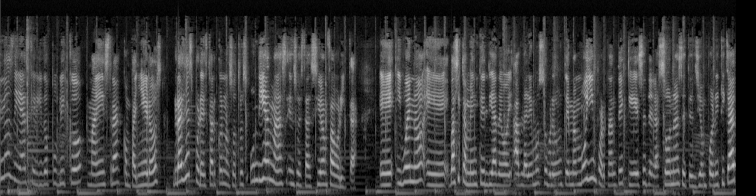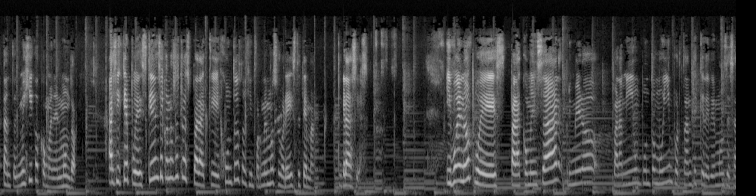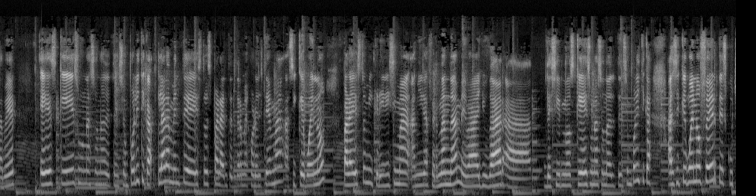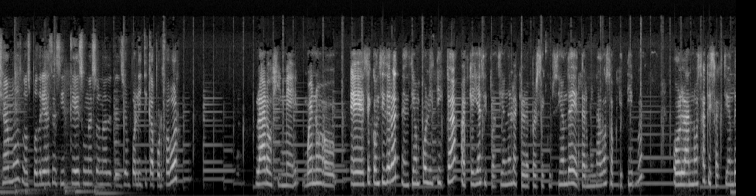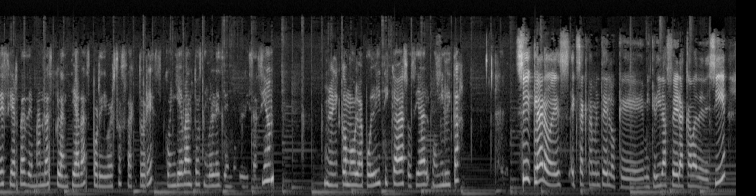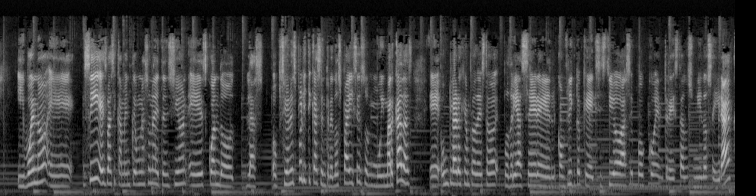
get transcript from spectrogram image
Buenos días, querido público, maestra, compañeros. Gracias por estar con nosotros un día más en su estación favorita. Eh, y bueno, eh, básicamente el día de hoy hablaremos sobre un tema muy importante que es el de las zonas de tensión política, tanto en México como en el mundo. Así que pues quédense con nosotros para que juntos nos informemos sobre este tema. Gracias. Y bueno, pues para comenzar, primero para mí un punto muy importante que debemos de saber es que es una zona de tensión política. Claramente esto es para entender mejor el tema, así que bueno, para esto mi queridísima amiga Fernanda me va a ayudar a decirnos qué es una zona de tensión política. Así que bueno, Fer, te escuchamos, ¿nos podrías decir qué es una zona de tensión política, por favor? Claro, Jimé. Bueno, eh, se considera tensión política aquella situación en la que la persecución de determinados objetivos o la no satisfacción de ciertas demandas planteadas por diversos factores conlleva altos niveles de movilización, eh, como la política, social o militar. Sí, claro, es exactamente lo que mi querida Fer acaba de decir. Y bueno, eh, sí, es básicamente una zona de tensión, es cuando las opciones políticas entre dos países son muy marcadas. Eh, un claro ejemplo de esto podría ser el conflicto que existió hace poco entre Estados Unidos e Irak.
